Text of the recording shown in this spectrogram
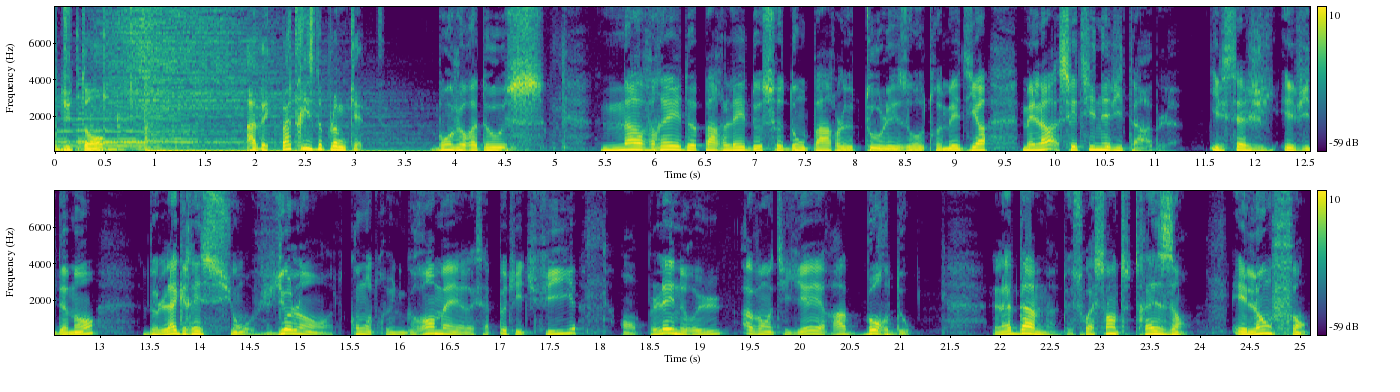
du temps avec Patrice de Planquette. Bonjour à tous. Navré de parler de ce dont parlent tous les autres médias, mais là c'est inévitable. Il s'agit évidemment de l'agression violente contre une grand-mère et sa petite-fille en pleine rue avant-hier à Bordeaux. La dame de 73 ans et l'enfant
